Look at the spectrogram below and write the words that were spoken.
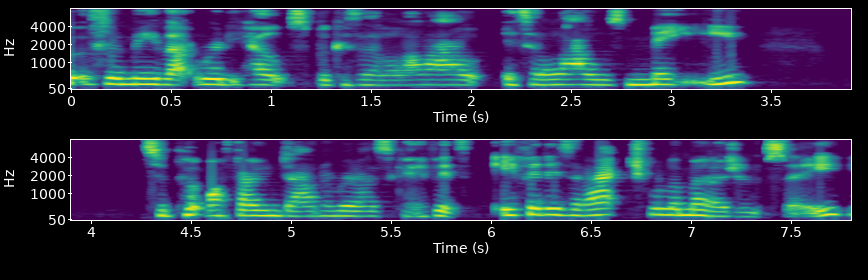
But for me, that really helps because it allow it allows me to put my phone down and realize, okay, if it's if it is an actual emergency,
